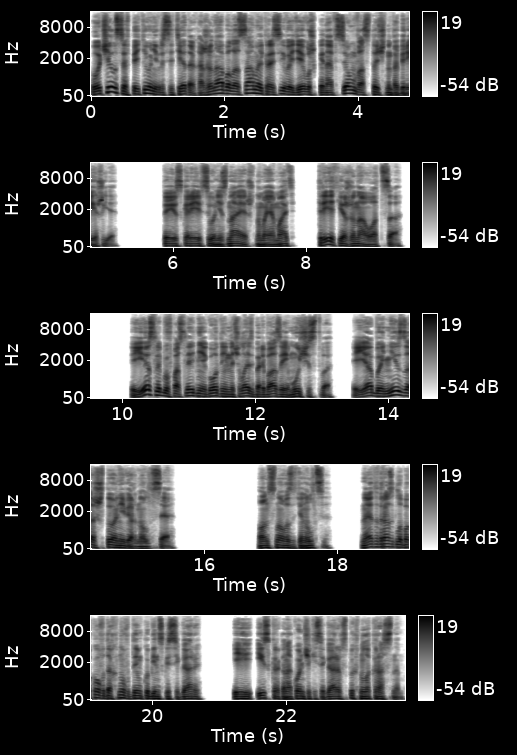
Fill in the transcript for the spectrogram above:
Учился в пяти университетах, а жена была самой красивой девушкой на всем восточном побережье. Ты, скорее всего, не знаешь, но моя мать — третья жена у отца. Если бы в последние годы не началась борьба за имущество, я бы ни за что не вернулся. Он снова затянулся, на этот раз глубоко вдохнув дым кубинской сигары, и искорка на кончике сигары вспыхнула красным,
